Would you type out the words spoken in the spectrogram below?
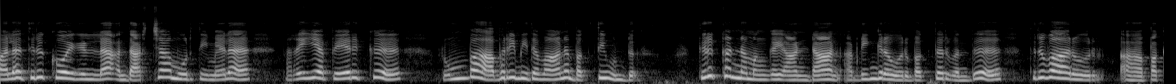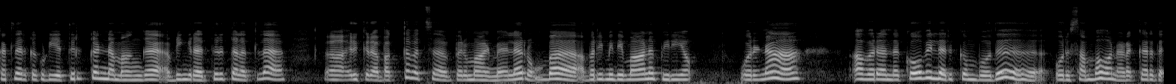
பல திருக்கோயிலில் அந்த அர்ச்சாமூர்த்தி மேலே நிறைய பேருக்கு ரொம்ப அபரிமிதமான பக்தி உண்டு. திருக்கண்ணமங்கை ஆண்டான் அப்படிங்கிற ஒரு பக்தர் வந்து திருவாரூர் பக்கத்தில் இருக்கக்கூடிய திருக்கண்ணமங்கை அப்படிங்கிற திருத்தலத்தில் இருக்கிற பக்தவத்ச பெருமாள் மேலே ரொம்ப அபரிமிதமான பிரியம். ஒரு நாள் அவர் அந்த கோவிலில் இருக்கும்போது ஒரு சம்பவம் நடக்கிறது.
